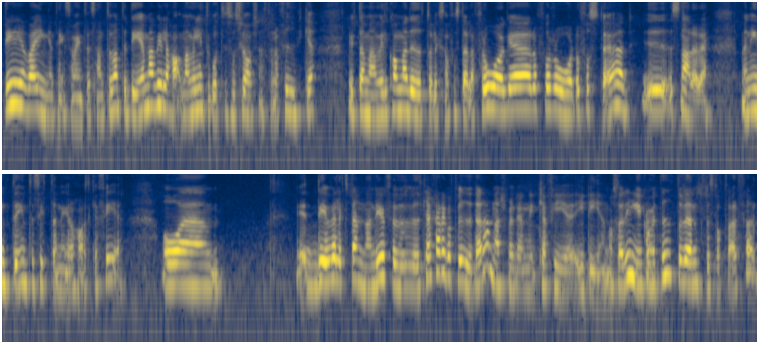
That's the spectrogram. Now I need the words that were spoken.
det var ingenting som var intressant. Det var inte det man ville ha. Man vill inte gå till socialtjänsten och fika. Utan man vill komma dit och liksom få ställa frågor och få råd och få stöd i, snarare. Men inte, inte sitta ner och ha ett café. Och, eh, det är väldigt spännande för vi kanske hade gått vidare annars med den kaféidén och så hade ingen kommit dit och vi hade inte förstått varför.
